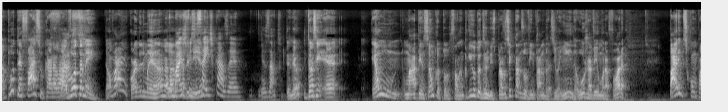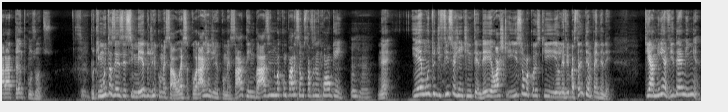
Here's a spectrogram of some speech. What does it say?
ó, puta, é fácil o cara lá. Eu Fácil. vou também. Então vai, acorda de manhã, vai lá O na mais academia. difícil é sair de casa, é. Exato. Entendeu? Então, assim, é, é um- uma atenção que eu tô falando. Por que eu tô dizendo isso? Pra você que tá nos ouvindo, tá no Brasil ainda, ou já veio morar fora, pare de se comparar tanto com os outros. Sim. Porque muitas vezes esse medo de recomeçar, ou essa coragem de recomeçar, tem base numa comparação que você tá fazendo com alguém, Uhum. né? E é muito difícil a gente entender, eu acho que isso é uma coisa que eu levei bastante tempo pra entender. Que a minha vida é minha.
